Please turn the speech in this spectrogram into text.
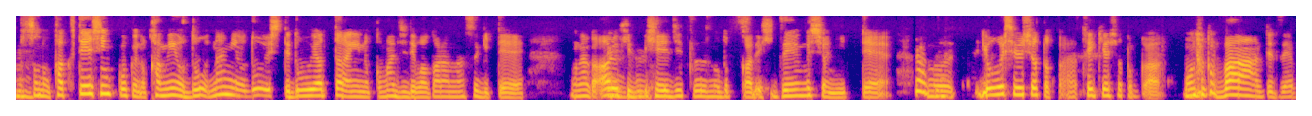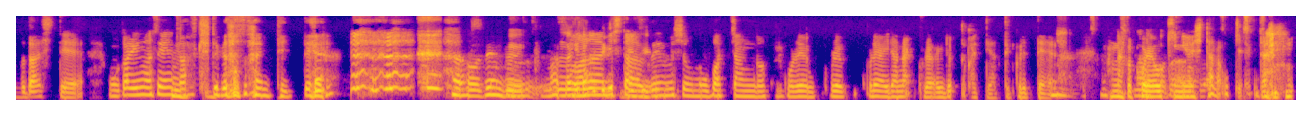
うん。その確定申告の紙をどう、何をどうしてどうやったらいいのかマジでわからなすぎて、なんかある日うんうん平日のどっかで税務署に行って、あの、領収書とか請求書とか、もうなんかバーンって全部出して、わかりません、助けてくださいって言って、なるほど、全部うん、ま丸投げしたら税全務署のおばちゃんが、これ、これ、これはいらない、これはいるとか言ってやってくれて、なんかこれを記入したら OK みたいに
